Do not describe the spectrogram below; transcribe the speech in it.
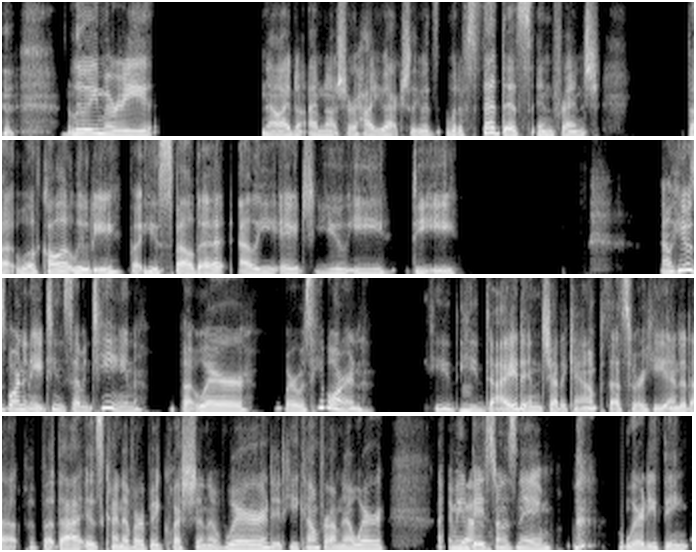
Mm-hmm. Louis Marie. Now I don't, I'm not sure how you actually would, would have said this in French, but we'll call it Ludi, but he spelled it L E H U E D E. Now he was born in 1817, but where where was he born? He mm. he died in Cheticamp. That's where he ended up. But that is kind of our big question of where did he come from? Now where I mean, yeah. based on his name, where do you think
